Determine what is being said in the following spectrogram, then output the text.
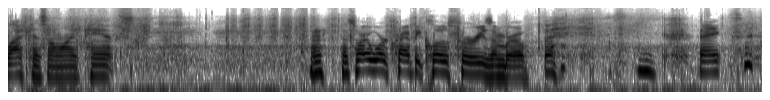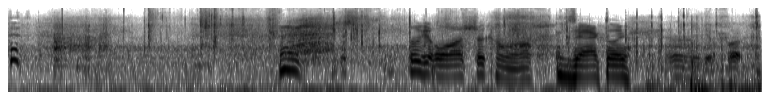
blackness on my pants. Hmm, that's why I wore crappy clothes for a reason, bro. Thanks. They'll get washed. They'll come off. Exactly. Get fucked.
